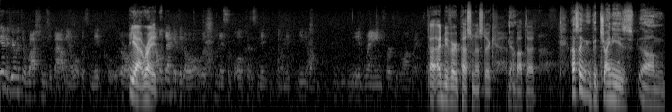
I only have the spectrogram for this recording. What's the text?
had an agreement with the Russians about, you know, what was mid, or Yeah, right. a couple decades ago, what was permissible because it's mid, you know, mid, you know, mid-range versus long range. So I- I'd be very pessimistic Yeah. about that. I also think the Chinese, um,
